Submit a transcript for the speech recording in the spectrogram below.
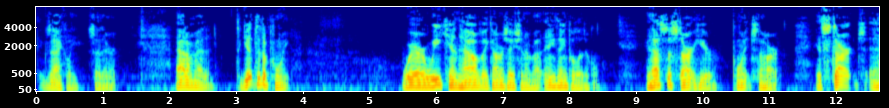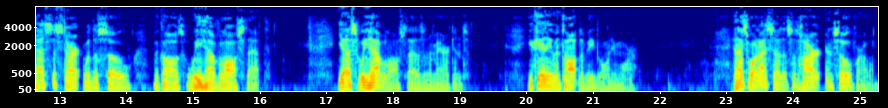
Exactly, said Eric. Adam added, to get to the point where we can have a conversation about anything political, it has to start here, points to heart. It starts, it has to start with the soul because we have lost that. Yes, we have lost that as an Americans. You can't even talk to people anymore. And that's what I said. It's a heart and soul problem.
